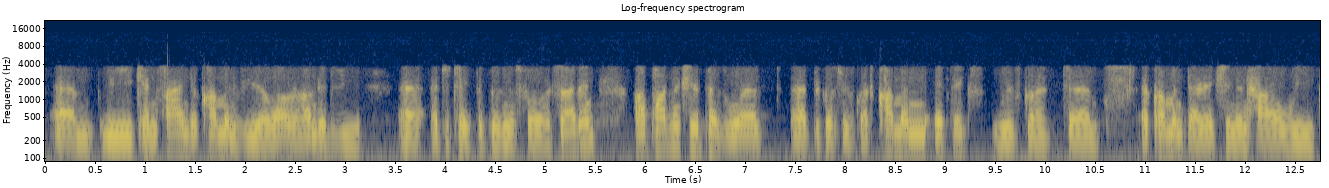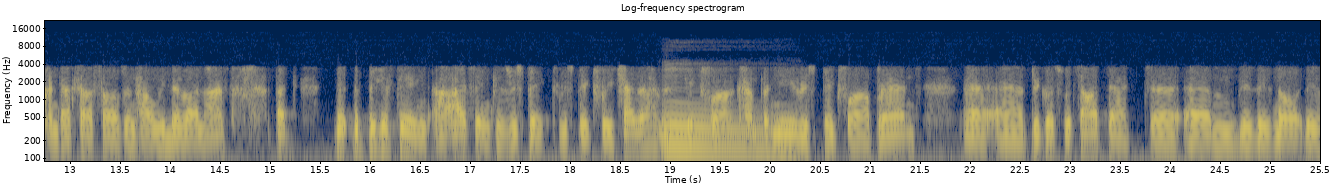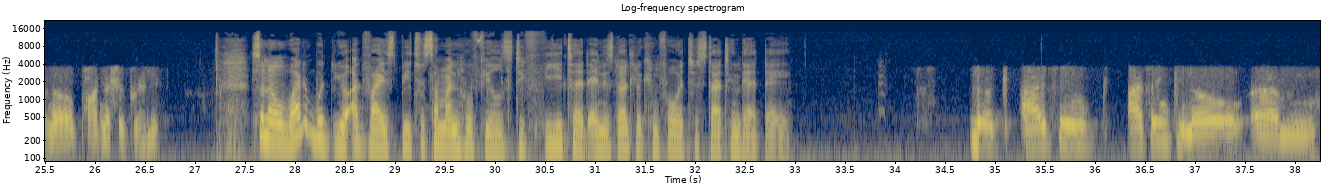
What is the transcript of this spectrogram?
um, we can find a common view, a well-rounded view, uh, to take the business forward. So I think our partnership has worked uh, because we've got common ethics, we've got um, a common direction in how we conduct ourselves and how we live our lives. But the, the biggest thing uh, I think is respect. Respect for each other, respect mm. for our company, respect for our brands. Uh, uh, because without that, uh, um, there's, there's no there's no partnership really. So now, what would your advice be to someone who feels defeated and is not looking forward to starting their day? Look, I think I think you know um,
